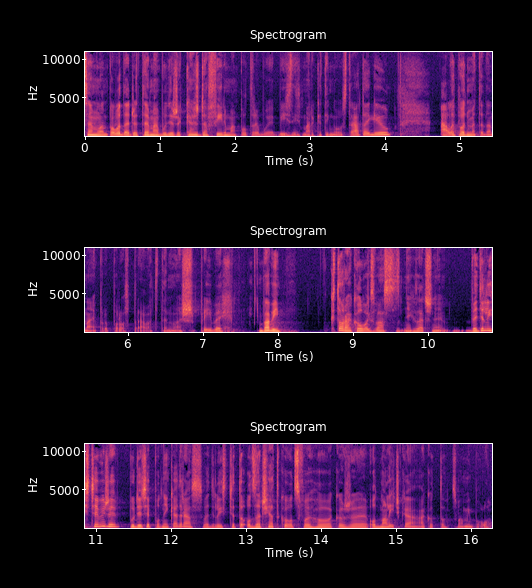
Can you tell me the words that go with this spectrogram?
chcem len povedať, že téma bude, že každá firma potrebuje biznis marketingovú stratégiu, ale poďme teda najprv porozprávať ten váš príbeh. Babi, ktorákoľvek z vás nech začne. Vedeli ste vy, že budete podnikať raz? Vedeli ste to od začiatku, od svojho, akože od malička? Ako to s vami bolo?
